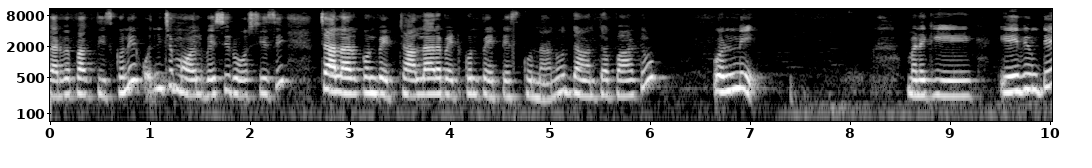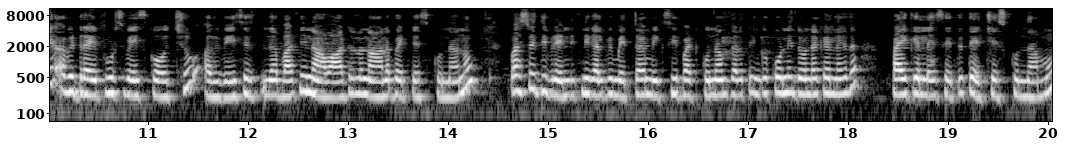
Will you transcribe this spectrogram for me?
కరివేపాకు తీసుకొని కొంచెం ఆయిల్ వేసి రోస్ట్ చేసి చల్లారుకొని పెట్టి చల్లార పెట్టుకొని పెట్టేసుకున్నాను. దాంతోపాటు కొన్ని మనకి ఏవి ఉంటే అవి డ్రై ఫ్రూట్స్ వేసుకోవచ్చు. అవి వేసే వాటిని నా వాటర్లో నానబెట్టేసుకున్నాను. ఫస్ట్ అయితే ఇవి రెండింటిని కలిపి మెత్తగా మిక్సీ పట్టుకుందాం. తర్వాత ఇంకా కొన్ని దొండకాయలు కదా పైకి వెళ్ళేసి అయితే తెచ్చేసుకుందాము.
